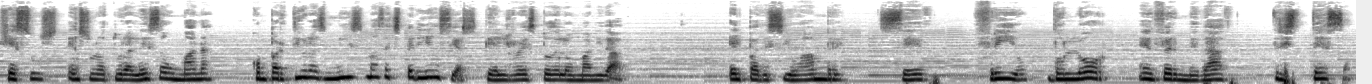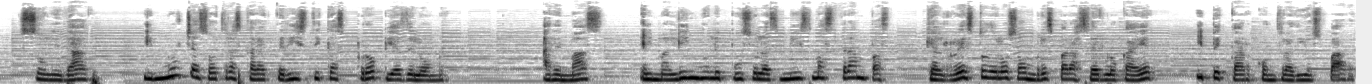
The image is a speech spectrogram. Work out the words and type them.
Jesús, en su naturaleza humana, compartió las mismas experiencias que el resto de la humanidad. Él padeció hambre, sed, frío, dolor, enfermedad, tristeza, soledad y muchas otras características propias del hombre. Además, el maligno le puso las mismas trampas que al resto de los hombres para hacerlo caer y pecar contra Dios Padre.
